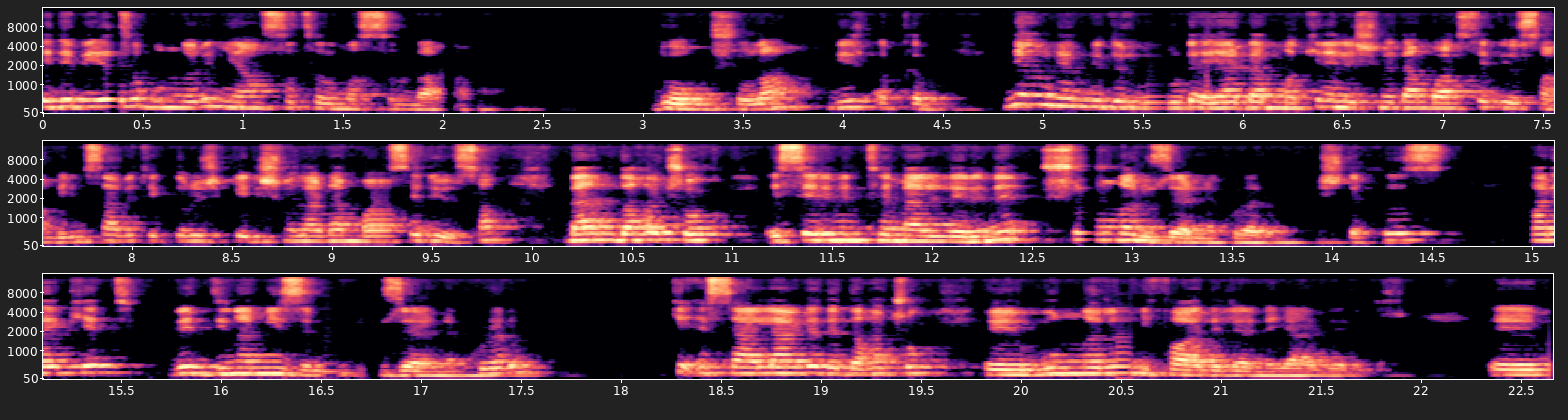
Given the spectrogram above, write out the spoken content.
edebiyata bunların yansıtılmasından doğmuş olan bir akım. Ne önemlidir burada eğer ben makineleşmeden bahsediyorsam, bilimsel ve teknolojik gelişmelerden bahsediyorsam ben daha çok eserimin temellerini şunlar üzerine kurarım. İşte hız, hareket ve dinamizm üzerine kurarım. Ki eserlerde de daha çok e, bunların ifadelerine yer verilir. E,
